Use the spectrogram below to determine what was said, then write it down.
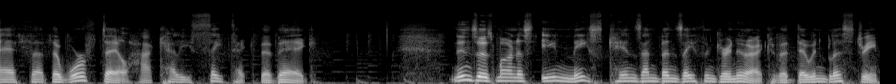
eth the Wharfdale ha Kelly Satek the Veg. Ninzos marnus een mees kins and benzathan gernuic the Dewin blistry,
